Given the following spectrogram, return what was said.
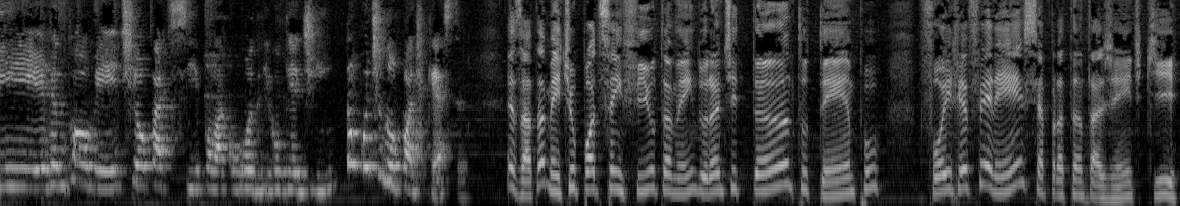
E eventualmente eu participo lá com o Rodrigo Guedin. Então continuo podcaster. Exatamente. O Pod Sem Fio também, durante tanto tempo, foi referência para tanta gente que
